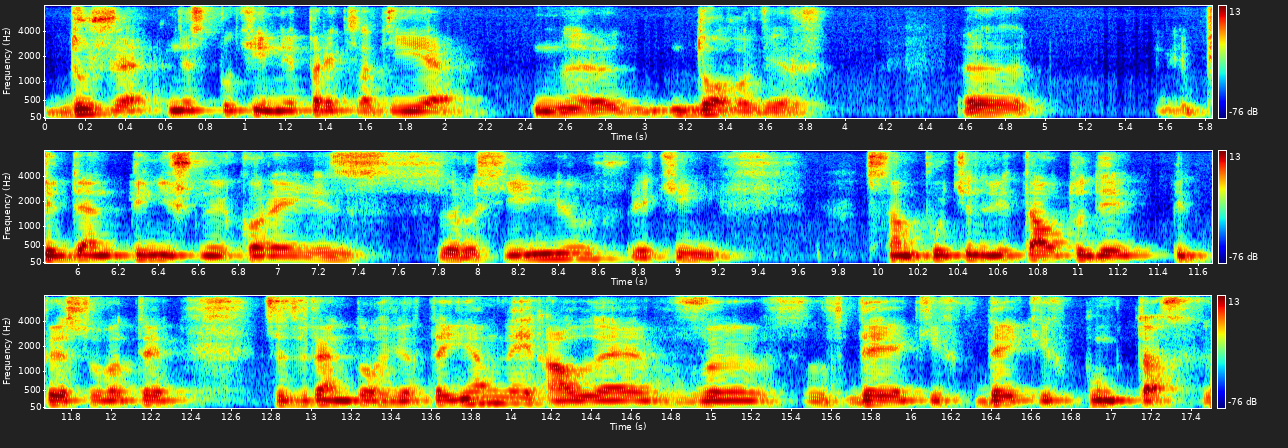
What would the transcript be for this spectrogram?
дуже неспокійний приклад є е, договір е, Півден Північної Кореї з Росією, який сам Путін літав туди підписувати. Це звичайно договір таємний, але в, в деяких в деяких пунктах е,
